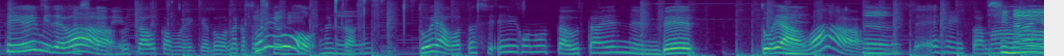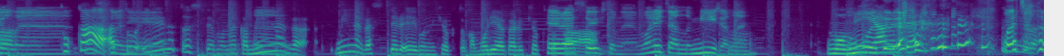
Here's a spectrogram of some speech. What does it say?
っていう意味で確は歌うかもやけどなんかそれをなんか「どや私英語の歌歌えんねんでどやはせえへんかな」しないよねとかあと入れるとしてもなんかみんなが、みんなが知ってる英語の曲とか盛り上がる曲とか。テイラー・スウィフトね。マリちゃんのミーじゃない、う。んもうみーやめて。これちょっと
